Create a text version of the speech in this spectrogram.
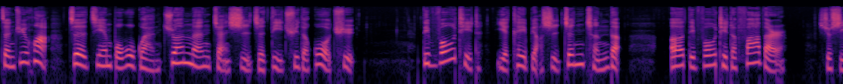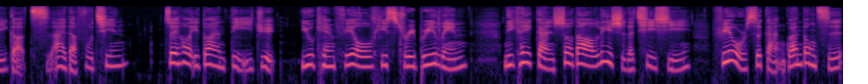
整句话，这间博物馆专门展示这地区的过去。devoted 也可以表示真诚的，a devoted father 就是一个慈爱的父亲。最后一段第一句。You can feel history breathing。你可以感受到历史的气息。Feel 是感官动词，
